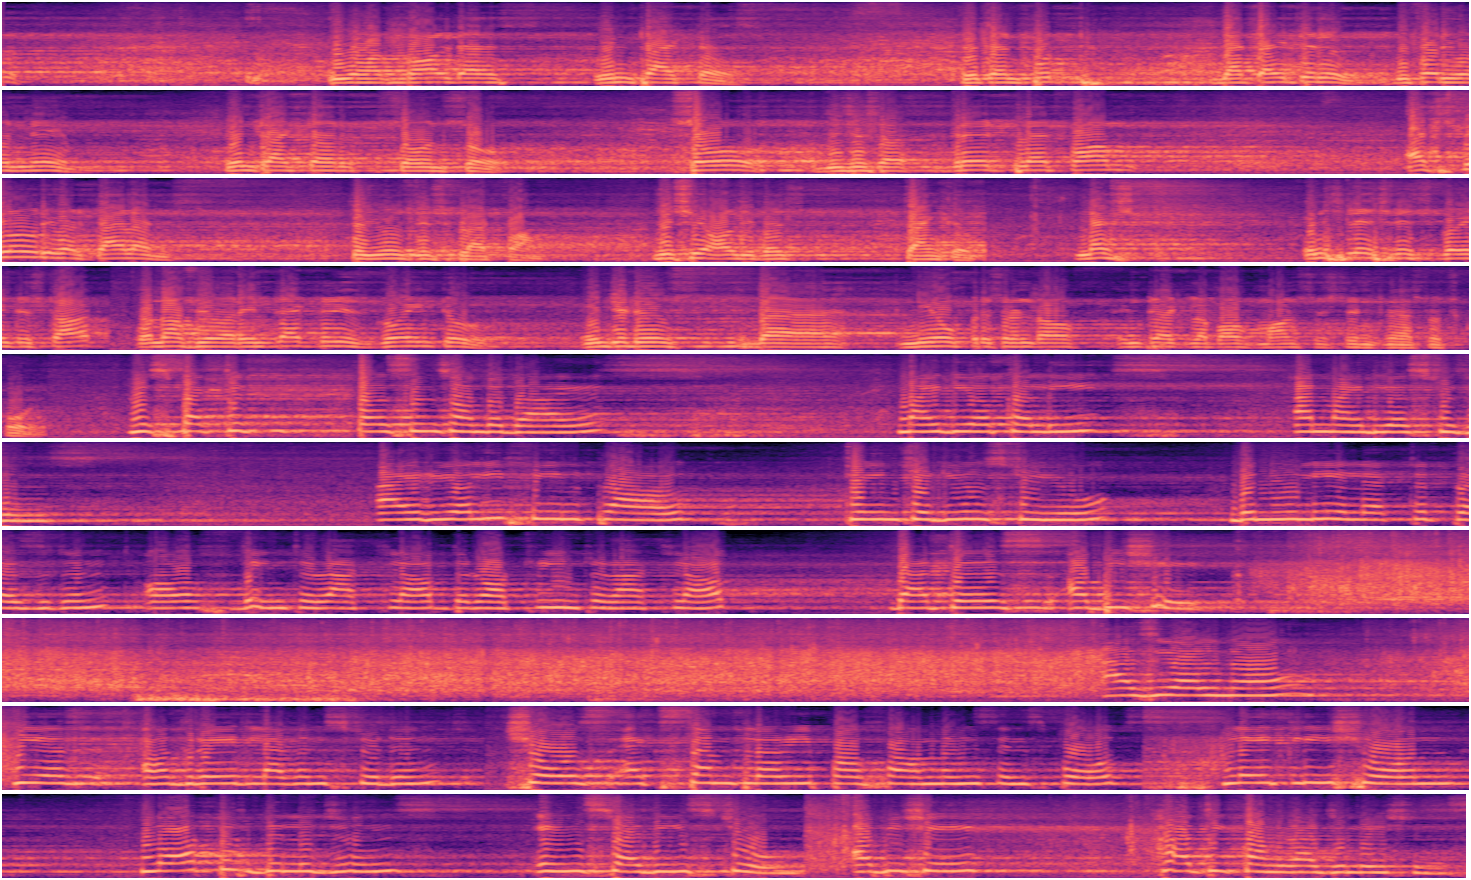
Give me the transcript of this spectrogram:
you are called as interactors. You can put the title before your name, interactor so and so. So, this is a great platform. Explore your talents to use this platform. Wish you all the best. Thank you. Next, installation is going to start. One of your interactors is going to introduce the new president of Interact Club of Mount Manchester International School. Respected persons on the dais, my dear colleagues, and my dear students, I really feel proud to introduce to you the newly elected president of the Interact Club, the Rotary Interact Club, that is Abhishek. As you all know, he is a grade 11 student, shows exemplary performance in sports, lately shown lot of diligence in studies too. Abhishek, hearty congratulations.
